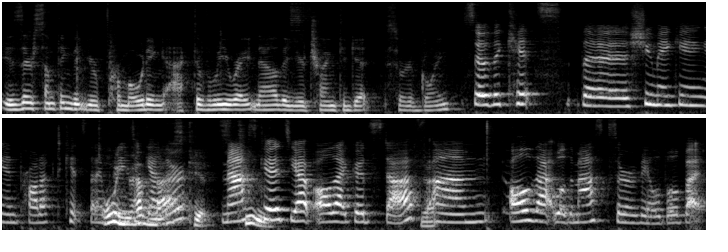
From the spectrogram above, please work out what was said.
is there something that you're promoting actively right now that you're trying to get sort of going? So the kits, the shoemaking and product kits that I'm oh, putting and you together. have mask kits. Mask too. kits, yep, all that good stuff. Yep. Um, all of that. Well, the masks are available, but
